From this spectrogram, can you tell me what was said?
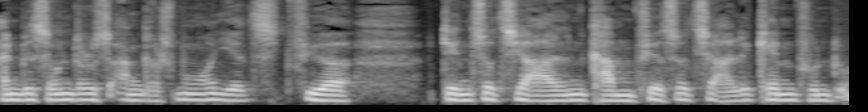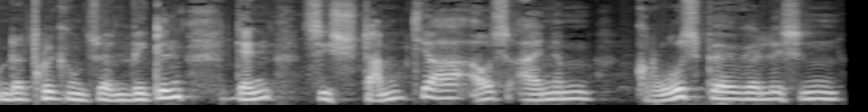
ein besonderes Engagement jetzt für den sozialen Kampf, für soziale Kämpfe und Unterdrückung zu entwickeln. Denn sie stammt ja aus einem großbürgerlichen,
